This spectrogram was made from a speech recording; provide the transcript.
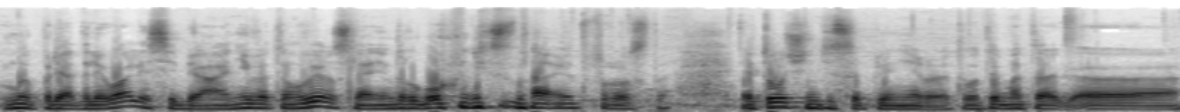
мы преодолевали себя, а они в этом выросли, они другого не знают просто. Это очень дисциплинирует. Вот им это э,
